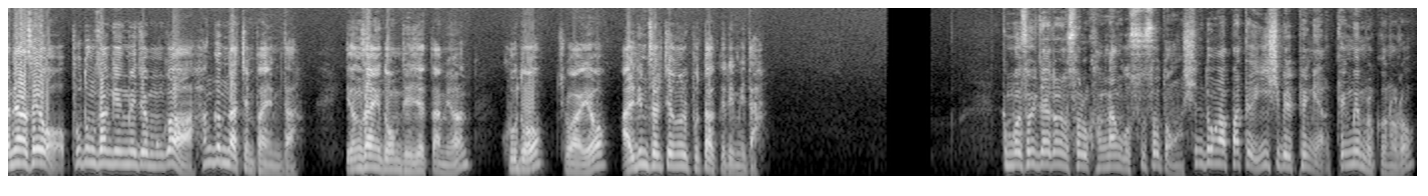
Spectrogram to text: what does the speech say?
안녕하세요. 부동산 경매 전문가 황금 나침반입니다. 영상이 도움되셨다면 구독, 좋아요, 알림 설정을 부탁드립니다. 근본 소유 자료는 서울 강남구 수소동 신동아파트 21평형 경매 물건으로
